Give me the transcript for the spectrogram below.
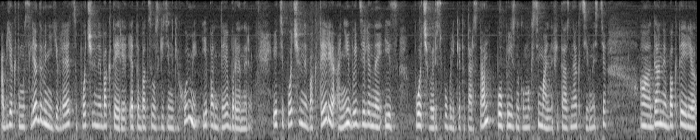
Объектом исследований являются почвенные бактерии. Это Bacillus гизингихуми и Panther бреннери. Эти почвенные бактерии, они выделены из почвы Республики Татарстан по признаку максимальной фитазной активности. А, данные бактерии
